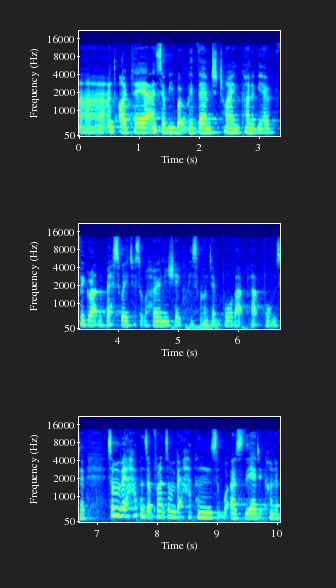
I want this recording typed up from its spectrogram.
uh, and iPlayer, and so we work with them to try and kind of you know figure out the best way to sort of hone and shape a piece of content for that platform. So some of it happens up front, some of it happens as the edit kind of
